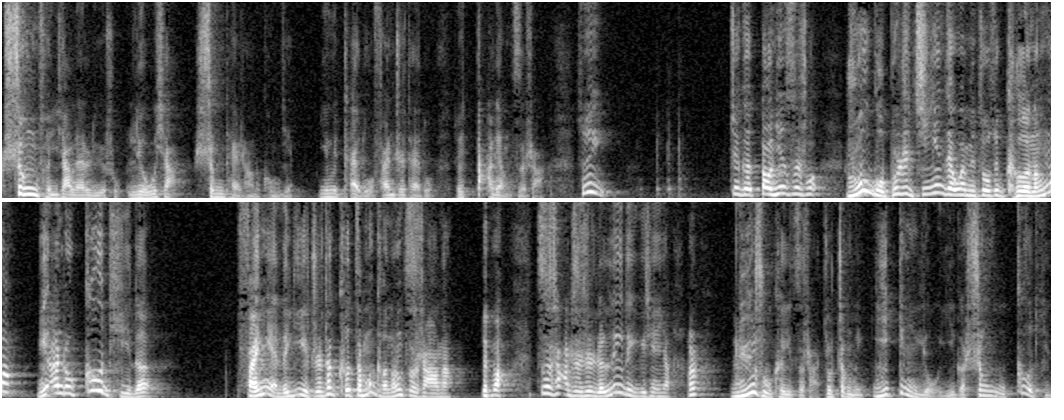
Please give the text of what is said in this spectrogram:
生存下来的驴鼠留下生态上的空间，因为太多繁殖太多，所以大量自杀。所以这个道金斯说，如果不是基因在外面作祟，可能吗？你按照个体的繁衍的意志，它可怎么可能自杀呢？对吧？自杀只是人类的一个现象，而驴鼠可以自杀，就证明一定有一个生物个体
